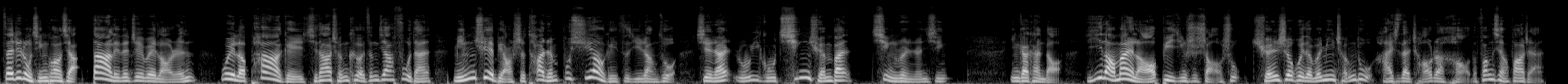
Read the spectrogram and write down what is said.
在这种情况下，大连的这位老人为了怕给其他乘客增加负担，明确表示他人不需要给自己让座，显然如一股清泉般沁润人心。应该看到，倚老卖老毕竟是少数，全社会的文明程度还是在朝着好的方向发展。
